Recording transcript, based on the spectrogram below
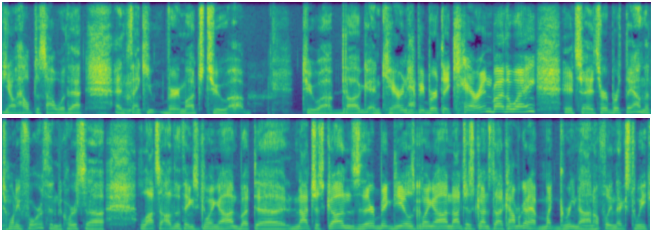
you know helped us out with that, and thank you very much to uh, to uh, Doug and Karen. Happy birthday, Karen! By the way, it's it's her birthday on the 24th, and of course, uh, lots of other things going on, but uh, not just guns. There are big deals going on. Not just guns.com. We're going to have Mike Green on hopefully next week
